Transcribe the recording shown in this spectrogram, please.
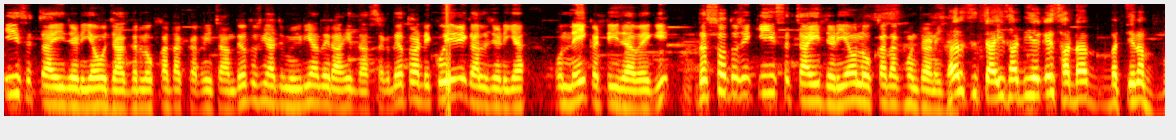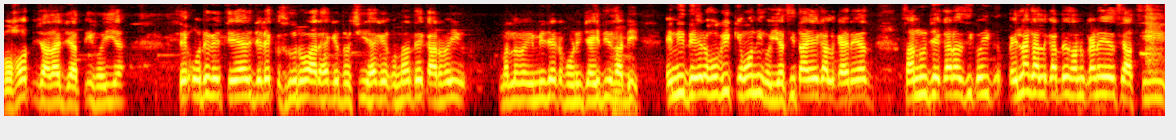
ਕੀ ਸੱਚਾਈ ਜਿਹੜੀ ਆ ਉਹ ਜਾਗਰ ਲੋਕਾਂ ਤੱਕ ਕਰਨੀ ਚਾਹੁੰਦੇ ਹੋ? ਤੁਸੀਂ ਅੱਜ ਮੀਡੀਆ ਦੇ ਰਾਹੀਂ ਦੱਸ ਸਕਦੇ ਹੋ, ਤੁਹਾਡੀ ਕੋਈ ਵੀ ਗੱਲ ਜਿਹੜੀ ਆ ਉਹ ਨਹੀਂ ਕੱਟੀ ਜਾਵੇਗੀ। ਦੱਸੋ ਤੁਸੀਂ ਕੀ ਸੱਚਾਈ ਜਿਹੜੀ ਆ ਉਹ ਲੋਕਾਂ ਤੱਕ ਪਹੁੰਚਾਣੀ ਸਰ, ਸੱਚਾਈ ਸਾਡੀ ਹੈ ਕਿ ਸਾਡਾ ਬੱਚੇ ਨਾਲ ਬਹੁਤ ਜ਼ਿਆਦਾ ਜਾਤੀ ਹੋਈ ਆ ਤੇ ਉਹਦੇ ਵਿੱਚ ਇਹ ਹੈ ਜਿਹੜੇ ਕਸੂਰਵਾਰ ਹੈਗੇ, ਦੋਸ਼ੀ ਹੈਗੇ, ਉਹਨਾਂ ਤੇ ਕਾਰਵਾਈ ਮਤਲਬ ਇਮੀਡੀਏਟ ਹੋਣੀ ਚਾਹੀਦੀ ਹੈ ਸਾਡੀ। ਇੰਨੀ ਦੇਰ ਹੋ ਗਈ ਕਿਉਂ ਨਹੀਂ ਹੋਈ? ਅਸੀਂ ਤਾਂ ਇਹ ਗੱਲ ਕਹਿ ਰਹੇ ਹਾਂ। ਸਾਨੂੰ ਜੇਕਰ ਅਸੀਂ ਕੋਈ ਪਹਿਲਾਂ ਗੱਲ ਕਰਦੇ ਸਾਨੂੰ ਕਹਿੰਦੇ ਇਹ ਸਿਆਸੀ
